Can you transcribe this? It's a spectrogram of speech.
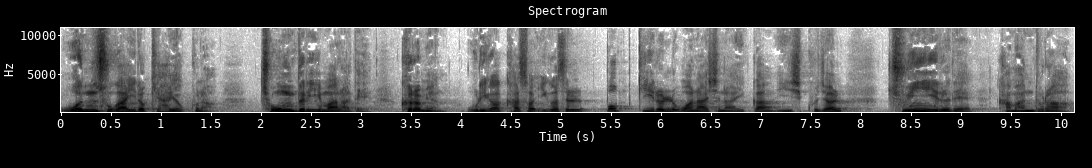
원수가 이렇게 하였구나. 종들이 말하되 그러면 우리가 가서 이것을 뽑기를 원하시나이까? 29절 주인이 이르되 가만두라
